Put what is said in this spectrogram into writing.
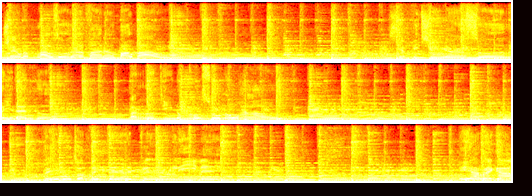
C'è un applauso da fare al bau bau avvicina sorridendo L'arrotino col suo know-how. Venuto a vendere perline E a regalare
